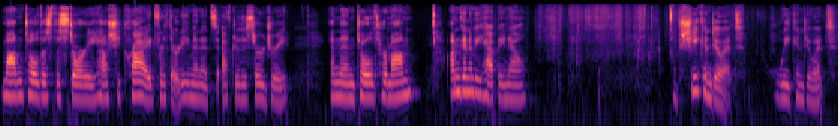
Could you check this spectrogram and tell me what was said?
Mom told us the story how she cried for 30 minutes after the surgery and then told her mom, I'm going to be happy now. If she can do it, we can do it.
